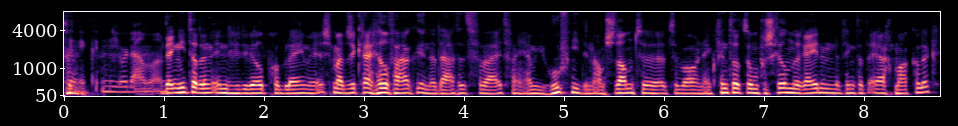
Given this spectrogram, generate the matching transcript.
toen ik in de Jordaan woon. Ik denk niet dat het een individueel probleem is. Maar dus ik krijg heel vaak inderdaad het verwijt van... ja, je hoeft niet in Amsterdam te, te wonen. Ik vind dat om verschillende redenen vind ik dat erg makkelijk.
